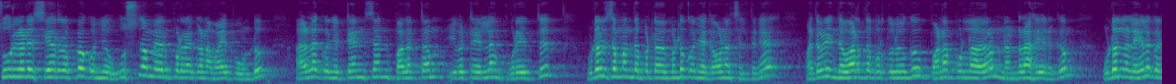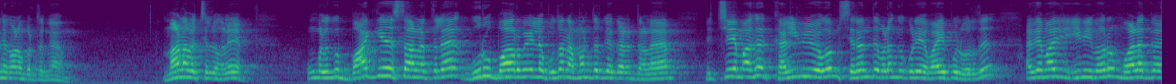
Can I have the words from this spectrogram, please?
சூரியனோடு சேர்றப்ப கொஞ்சம் உஷ்ணம் ஏற்படுறதுக்கான வாய்ப்பு உண்டு. அதனால் கொஞ்சம் டென்ஷன் பதட்டம் இவற்றையெல்லாம் குறைத்து உடல் சம்பந்தப்பட்டது மட்டும் கொஞ்சம் கவனம் செலுத்துங்க. மற்றபடி இந்த வாரத்தை பொறுத்தளவுக்கு பண பொருளாதாரம் நன்றாக இருக்கும். உடல்நிலைகளை கொஞ்சம் கவனப்படுத்துங்க. மாணவ செல்வங்களே உங்களுக்கு பாக்கியஸ்தானத்தில் குரு பார்வையில் புதன் அமர்ந்திருக்க காரணத்தினால நிச்சயமாக கல்வி யோகம் சிறந்து விளங்கக்கூடிய வாய்ப்புகள் வருது. அதே மாதிரி இனி வரும் வழக்க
